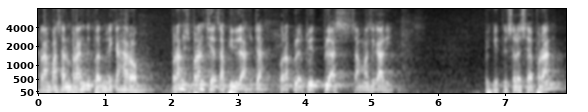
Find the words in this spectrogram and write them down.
rampasan perang itu buat mereka haram perang perang jihad sabilillah sudah orang golek duit belas sama sekali begitu selesai perang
